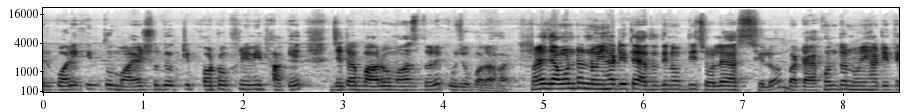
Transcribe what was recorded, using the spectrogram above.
এরপরে কিন্তু মায়ের শুধু একটি ফটো ফ্রেমই থাকে যেটা বারো মাস ধরে পুজো করা হয়। মানে যেমনটা নৈহাটিতে এতদিন অবধি চলে আসছিল, বাট এখন তো নৈহাটিতে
